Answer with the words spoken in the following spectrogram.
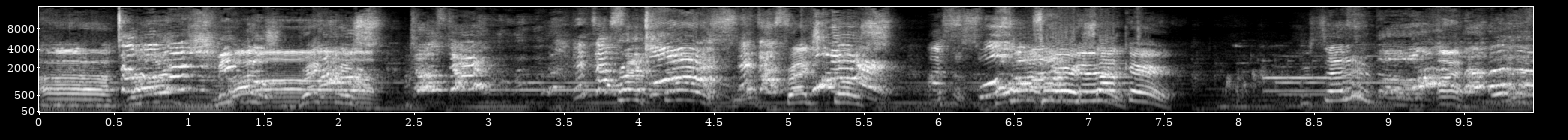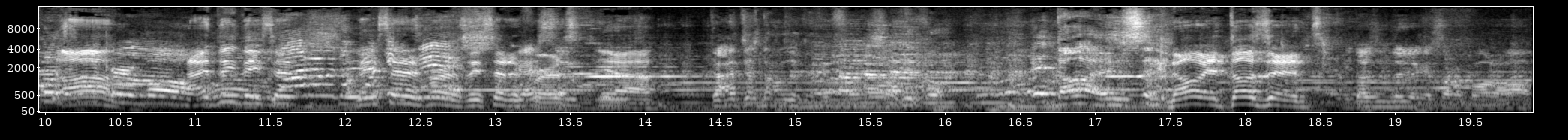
Uh. Lunch. Lunch. Uh, breakfast. Toaster! It's a French sport! toast. It's a French sport! toast. A sport! Soccer. Soccer. Who said it? Soccer ball. I think they said it they said it fucking first. They said it Yes, first. I. Yeah. That does not look like a soccer ball. It does. No, it doesn't. It doesn't look like a soccer ball at all.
